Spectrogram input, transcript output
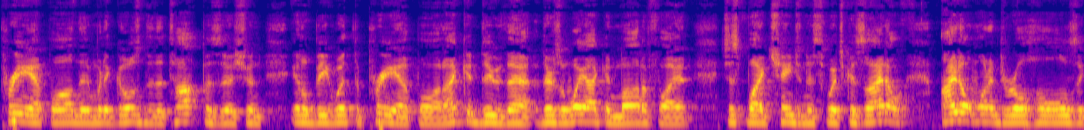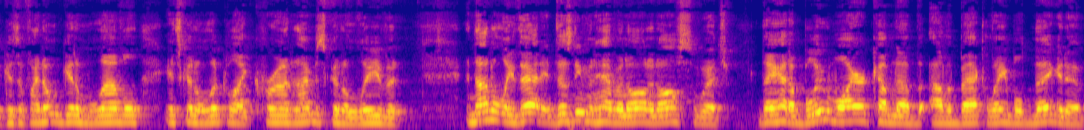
preamp on, then when it goes to the top position, it'll be with the preamp on. I could do that. There's a way I can modify it just by changing the switch because I don't, I don't want to drill holes because if I don't get them level, it's going to look like crud and I'm just going to leave it. And not only that, it doesn't even have an on and off switch. They had a blue wire coming out of the back labeled negative.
